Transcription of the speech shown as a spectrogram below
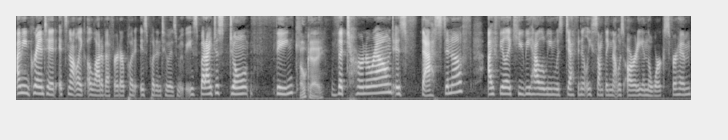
I mean, granted, it's not like a lot of effort are put is put into his movies, but I just don't think Okay. the turnaround is fast enough. I feel like Hubie Halloween was definitely something that was already in the works for him.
